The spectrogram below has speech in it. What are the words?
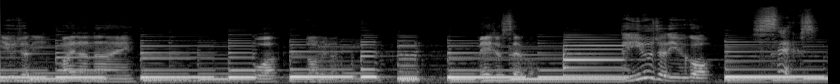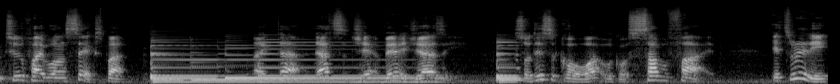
usually minor 9 or dominant, major 7. Then usually you go 6, 2, 5, 1, 6, but like that. That's very jazzy. So this is called what we call sub 5. It's really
